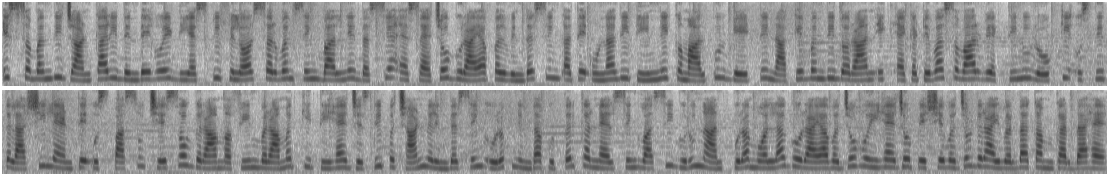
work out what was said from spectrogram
ਇਸ ਸੰਬੰਧੀ ਜਾਣਕਾਰੀ ਦਿੰਦੇ ਹੋਏ ਡੀਐਸਪੀ ਫਿਲੌਰ ਸਰਵਨ ਸਿੰਘ ਬਲ ਨੇ ਦੱਸਿਆ, ਐਸਐਚਓ ਗੁਰਾਇਆ ਪਲਵਿੰਦਰ ਸਿੰਘ ਅਤੇ ਉਹਨਾਂ ਦੀ ਟੀਮ ਨੇ ਕਮਾਲਪੁਰ ਗੇਟ ਤੇ ਨਾਕੇਬੰਦੀ ਦੌਰਾਨ ਇੱਕ ਐਕਟਿਵਾ ਸਵਾਰ ਵਿਅਕਤੀ ਨੂੰ ਰੋਕ ਕੇ ਉਸ ਦੀ ਤਲਾਸ਼ੀ ਲੈਣ ਤੇ ਉਸ ਪਾਸੋਂ 600 ਗ੍ਰਾਮ ਅਫੀਮ ਬਰਾਮਦ ਕੀਤੀ ਹੈ, ਜਿਸ ਦੀ ਪਛਾਣ ਨਰਿੰਦਰ ਸਿੰਘ ਉਰਫ ਨਿੰਦਾ ਪੁੱਤਰ ਕਰਨੈਲ ਸਿੰਘ ਵਾਸੀ ਗੁਰੂ ਨਾਨਕਪੁਰਾ ਮੁਹੱਲਾ ਗੁਰਾਇਆ ਵਜੋਂ ਹੋਈ ਹੈ, ਜੋ ਪੇਸ਼ੇ ਵਜੋਂ ਡਰਾਈਵਰ ਦਾ ਕੰਮ ਕਰਦਾ ਹੈ।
